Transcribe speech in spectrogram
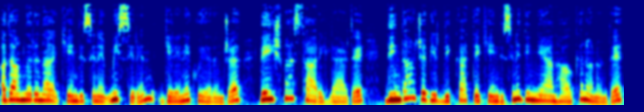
adamlarına kendisini Misir'in gelenek uyarınca değişmez tarihlerde dindarca bir dikkatle kendisini dinleyen halkın önünde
